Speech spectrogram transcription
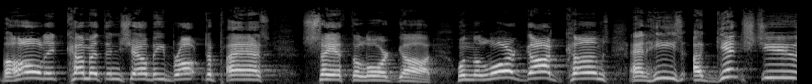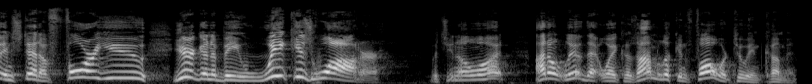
Behold, it cometh and shall be brought to pass, saith the Lord God. When the Lord God comes and He's against you instead of for you, you're going to be weak as water. But you know what? I don't live that way because I'm looking forward to Him coming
